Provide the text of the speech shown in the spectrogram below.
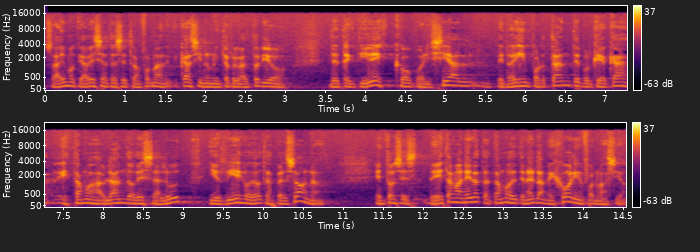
Sabemos que a veces hasta se transforma casi en un interrogatorio detectivesco, policial, pero es importante porque acá estamos hablando de salud y riesgo de otras personas. Entonces, de esta manera tratamos de tener la mejor información.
